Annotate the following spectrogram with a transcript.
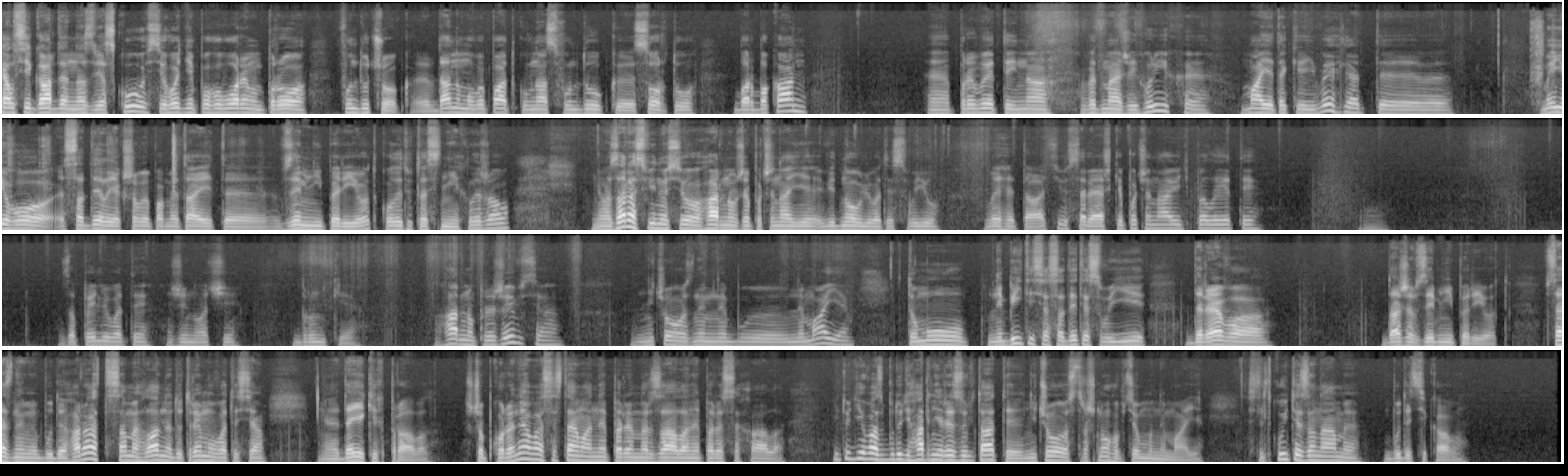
Healthy Garden на зв'язку. Сьогодні поговоримо про фундучок. Е, В даному випадку в нас фундук е, сорту Барбакан, е, привитий на ведмежий горіх. Має такий вигляд. Ми його садили, якщо ви пам'ятаєте, в зимній період, коли тут сніг лежав. Зараз він ось гарно вже починає відновлювати свою вегетацію. Сережки починають пилити. Запилювати жіночі бруньки. Гарно прижився, нічого з ним не, немає. Тому не бійтеся садити свої дерева навіть в зимній період. Все з ними буде гаразд. Саме головне дотримуватися е, деяких правил, щоб коренева система не перемерзала, не пересихала. І тоді у вас будуть гарні результати, нічого страшного в цьому немає. Слідкуйте за нами, буде цікаво.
